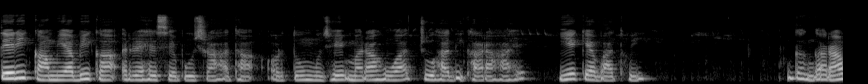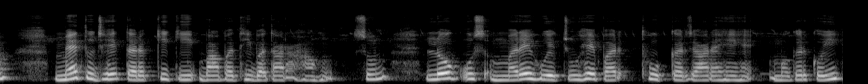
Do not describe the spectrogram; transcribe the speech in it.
तेरी कामयाबी का रहस्य पूछ रहा था और तुम मुझे मरा हुआ चूहा दिखा रहा है। ये क्या बात हुई? गंगाराम, मैं तुझे तरक्की की बाबत ही बता रहा हूँ। सुन, लोग उस मरे हुए चूहे पर थूक कर जा रहे हैं, मगर कोई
